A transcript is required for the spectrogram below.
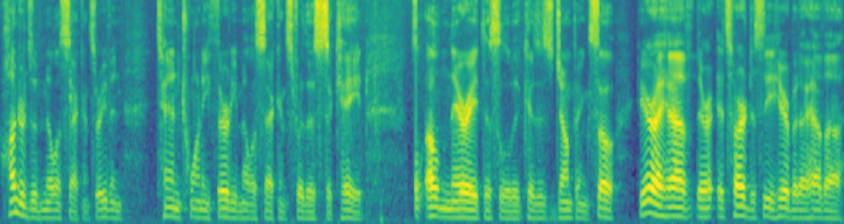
hundreds of milliseconds, or even 10, 20, 30 milliseconds for this saccade. So I'll narrate this a little bit because it's jumping. So here I have, there, it's hard to see here, but I have a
